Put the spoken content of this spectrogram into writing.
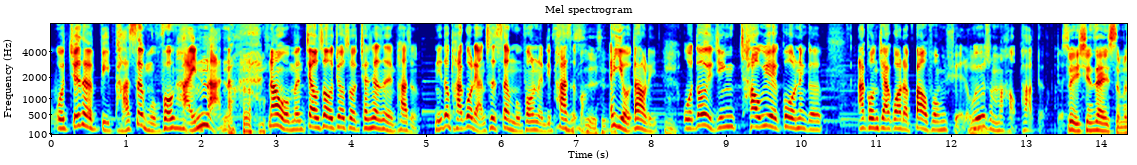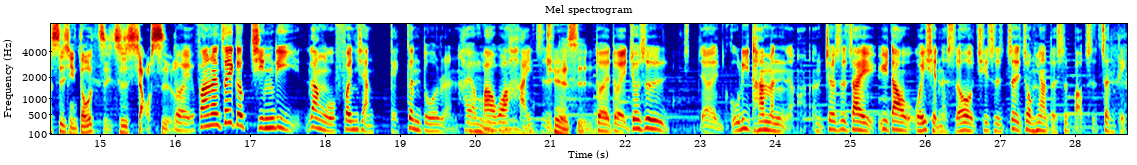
我觉得比爬圣母峰还难呢、啊。那我们教授就说：“江先生，你怕什么？你都爬过两次圣母峰了，你怕什么？”哎、欸，有道理，嗯、我都已经超越过那个阿公家瓜的暴风雪了，我有什么好怕的？对，所以现在什么事情都只是小事了。对，反正这个经历让我分享给更多人，还有包括孩子，确、嗯、实，对对，就是。呃，鼓励他们，就是在遇到危险的时候，其实最重要的是保持镇定。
